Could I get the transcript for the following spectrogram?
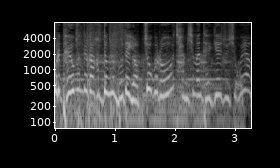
우리 배우분들과 감독님 무대 옆쪽으로 잠시만 대기해 주시고요.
